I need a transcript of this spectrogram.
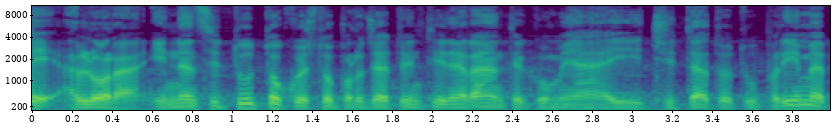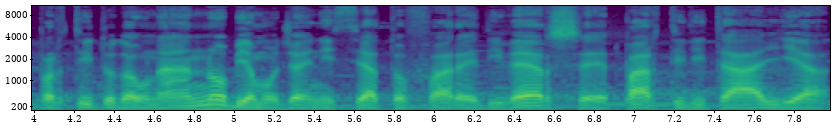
Beh, allora, innanzitutto questo progetto itinerante, come hai citato tu prima, è partito da un anno, abbiamo già iniziato a fare diverse parti d'Italia.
